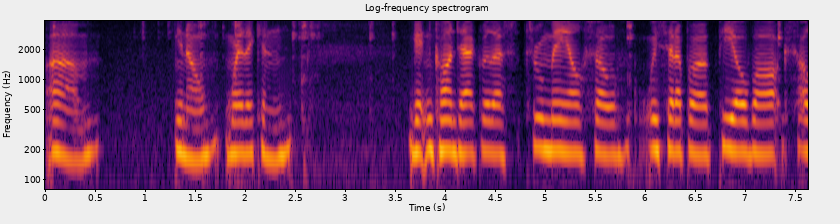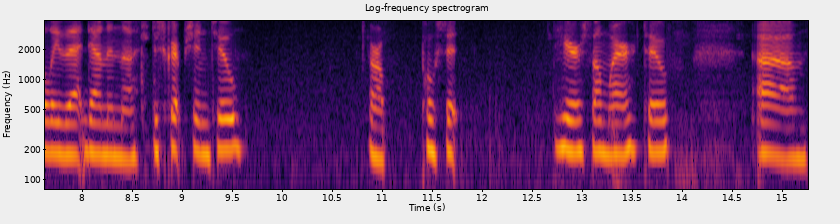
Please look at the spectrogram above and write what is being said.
um, you know, where they can get in contact with us through mail. So we set up a P.O. box. I'll leave that down in the description too. Or I'll post it here somewhere too. Um,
